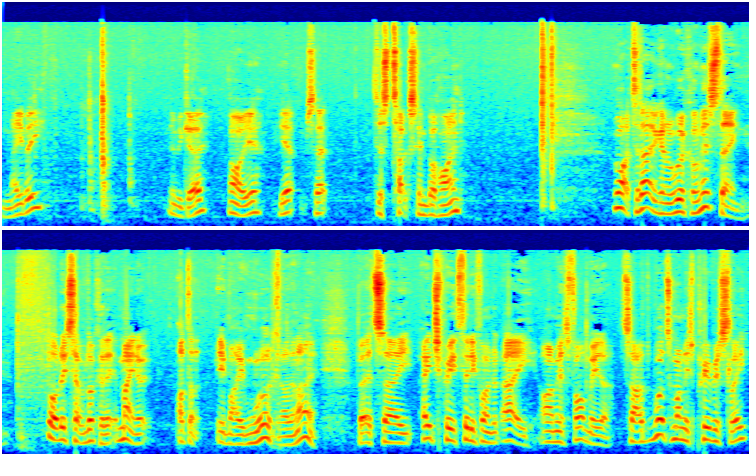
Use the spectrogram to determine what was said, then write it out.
Maybe. There we go. Oh yeah, yep, so that just tucks in behind. Right, today we're going to work on this thing. Well, at least have a look at it. It may not, I don't it may even work, I don't know. But it's a HP 3500A RMS voltmeter. So I've worked on this previously,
